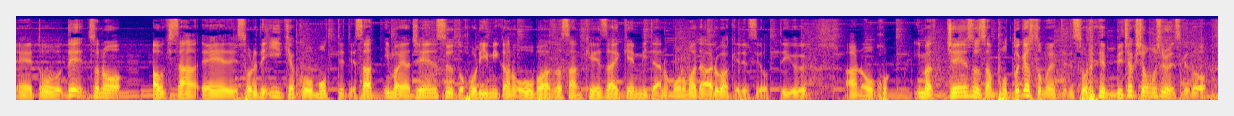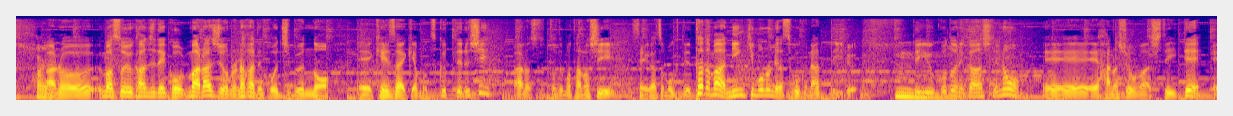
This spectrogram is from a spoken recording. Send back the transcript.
えっ、と、で、その、青木さん、えーそれでいい客を持っててさ、今やジェーンスーと堀井美香のオーバーザさん経済圏みたいなものまであるわけですよっていう、あの、こ今、ジェーンスーさん、ポッドキャストもやってて、それめちゃくちゃ面白いんですけど、はいあの、まあ、そういう感じで、こう、まあ、ラジオの中でこう自分の、えー経済圏も作ってるし、あの、とても楽しい生活も送ってる。ただまあ、人気者にはすごくなっている。うんっていうことに関しての、えー話をまあしていて、え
